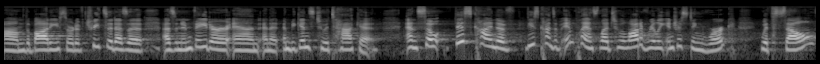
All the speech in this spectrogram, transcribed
um, the body sort of treats it as, a, as an invader and, and, it, and begins to attack it. And so this kind of, these kinds of implants led to a lot of really interesting work with cells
